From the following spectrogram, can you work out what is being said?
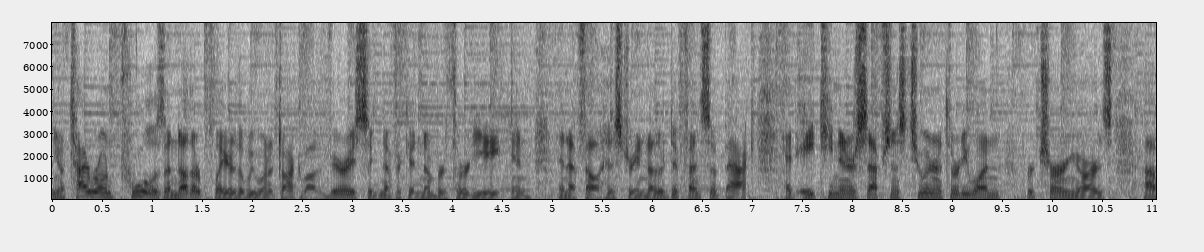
you know, Tyrone Poole is another player that we want to talk about. Very significant number 38 in NFL history. Another defensive back. Had 18 interceptions, 231 return yards. Uh,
